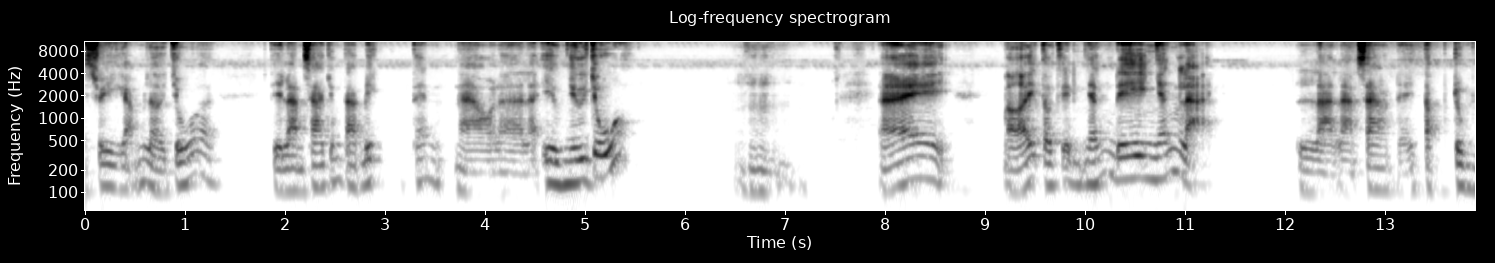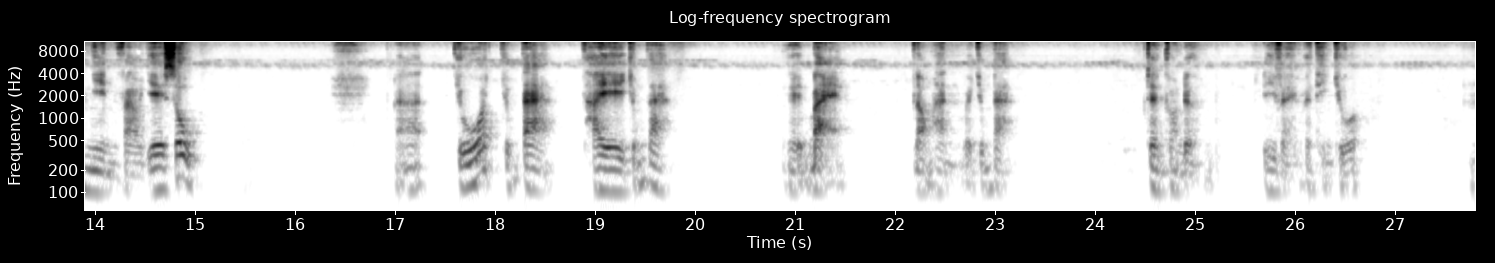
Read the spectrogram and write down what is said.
suy gẫm lời Chúa thì làm sao chúng ta biết thế nào là là yêu như Chúa? Đấy bởi tôi cứ nhấn đi nhấn lại là làm sao để tập trung nhìn vào Giêsu Chúa chúng ta thầy chúng ta người bạn đồng hành với chúng ta trên con đường đi về với Thiên Chúa. Ừ.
